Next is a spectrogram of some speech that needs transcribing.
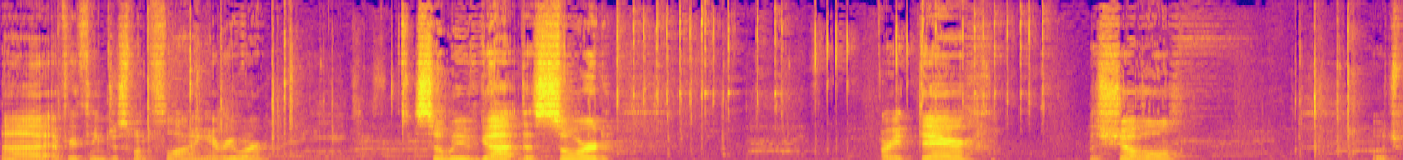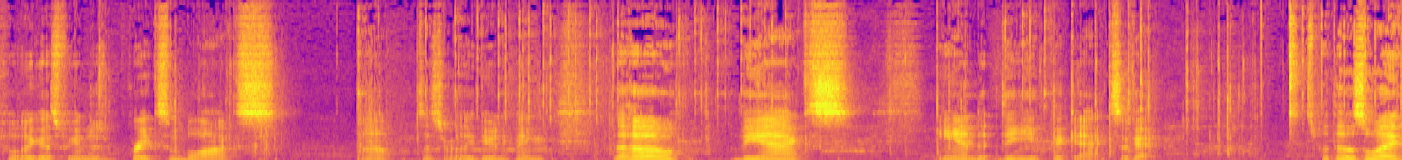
uh, everything just went flying everywhere. So we've got the sword, right there, the shovel, which I guess we can just break some blocks. Well, doesn't really do anything the hoe, the axe, and the pickaxe. Okay, let's put those away.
